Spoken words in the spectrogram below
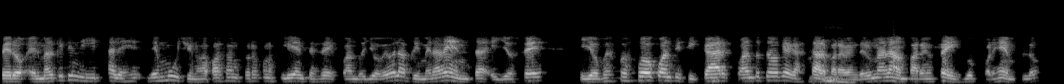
pero el marketing digital es de mucho y nos ha pasado a nosotros con los clientes de cuando yo veo la primera venta y yo sé y yo después puedo cuantificar cuánto tengo que gastar para vender una lámpara en Facebook, por ejemplo,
